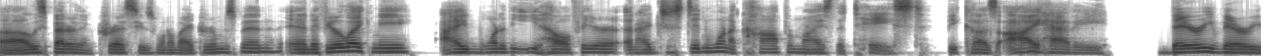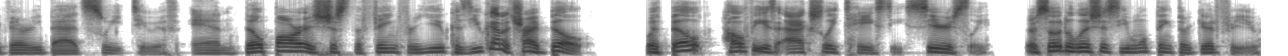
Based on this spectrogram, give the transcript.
uh, at least better than Chris, who's one of my groomsmen. And if you're like me, I wanted to eat healthier, and I just didn't want to compromise the taste because I have a very, very, very bad sweet tooth. And Built Bar is just the thing for you because you got to try Built. With Built, healthy is actually tasty. Seriously. They're so delicious you won't think they're good for you.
